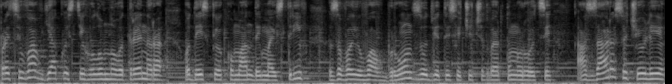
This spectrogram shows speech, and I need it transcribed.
Працював в якості головного тренера одеської команди майстрів, завоював бронзу у 2004 році. А зараз очолює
